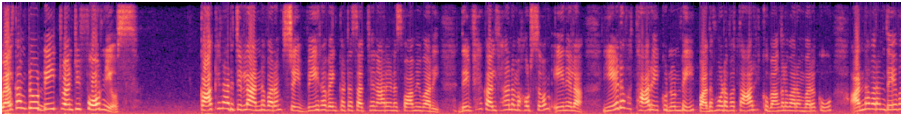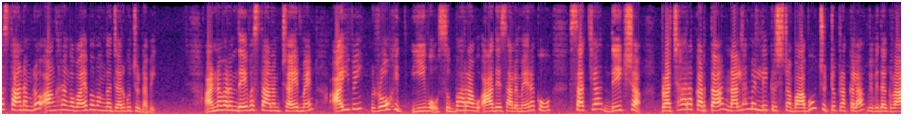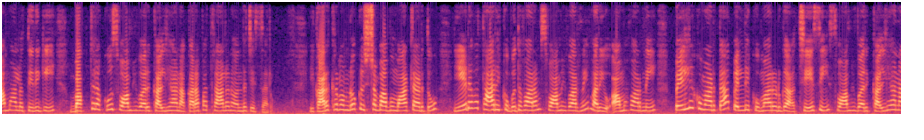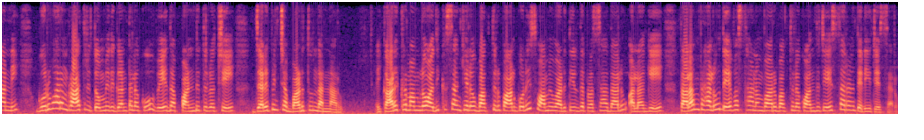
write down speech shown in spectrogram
Welcome to the twenty four news. Kakinada జిల్లా అన్నవరం శ్రీ వీర వెంకట సత్యనారాయణ స్వామివారి దివ్య కళ్యాణ మహోత్సవం ఈ నెల ఏడవ తారీఖు నుండి పదమూడవ తారీఖు మంగళవారం వరకు అన్నవరం దేవస్థానంలో అంగరంగ వైభవంగా జరుగుచున్నవి Annavaram Devasthanam chairman I V Rohit EO Subbarao ఆదేశాల మేరకు సత్య దీక్ష ప్రచారకర్త నల్లమెల్లి కృష్ణబాబు చుట్టుప్రక్కల వివిధ గ్రామాల్లో తిరిగి భక్తులకు స్వామివారి కళ్యాణ కరపత్రాలను అందజేశారు. ఈ కార్యక్రమంలో కృష్ణబాబు మాట్లాడుతూ ఏడవ తారీఖు బుధవారం స్వామివారిని మరియు అమ్మవారిని పెళ్ళి కుమార్తె పెళ్ళి కుమారుడుగా చేసి స్వామివారి కళ్యాణాన్ని గురువారం రాత్రి తొమ్మిది గంటలకు వేద పండితులచే జరిపించబడుతుందన్నారు. ఈ కార్యక్రమంలో అధిక సంఖ్యలో భక్తులు పాల్గొని స్వామివారి తీర్థ ప్రసాదాలు అలాగే తలంబ్రాలు దేవస్థానం వారు భక్తులకు అందజేస్తారని తెలియజేశారు.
